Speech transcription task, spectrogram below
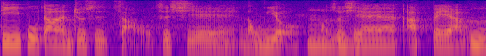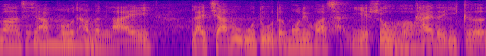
第一步当然就是找这些农友，嗯，这些阿伯啊、嗯啊这些阿婆他们来、嗯、来加入无毒的茉莉花产业，所以我们开了一个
